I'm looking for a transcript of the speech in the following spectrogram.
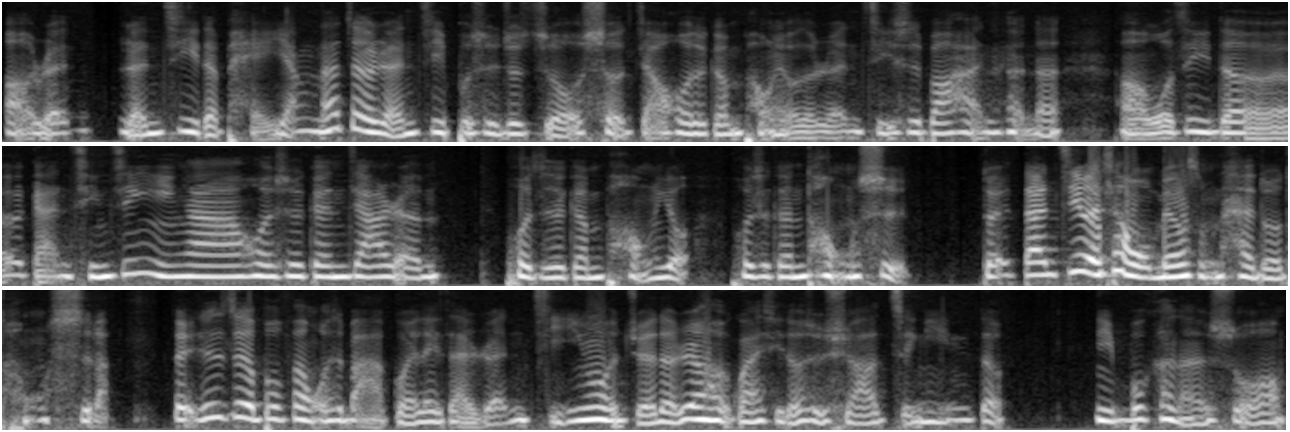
呃人人际的培养。那这个人际不是就只有社交或者跟朋友的人际，是包含可能呃我自己的感情经营啊，或者是跟家人，或者是跟朋友，或者是跟同事。对，但基本上我没有什么太多同事了。对，就是这个部分，我是把它归类在人际，因为我觉得任何关系都是需要经营的，你不可能说。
